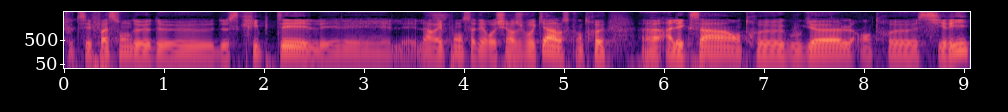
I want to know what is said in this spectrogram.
toutes ces façons de, de, de scripter les, les, les, la réponse à des recherches vocales, parce qu'entre euh, Alexa, entre Google, entre Siri,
